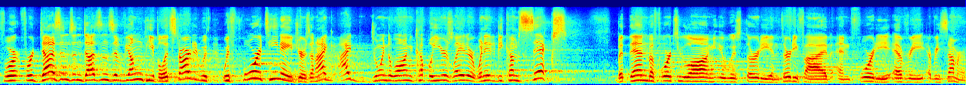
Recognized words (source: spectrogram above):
for, for dozens and dozens of young people. It started with, with four teenagers, and I, I joined along a couple years later when it had become six. But then, before too long, it was 30 and 35 and 40 every, every summer.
